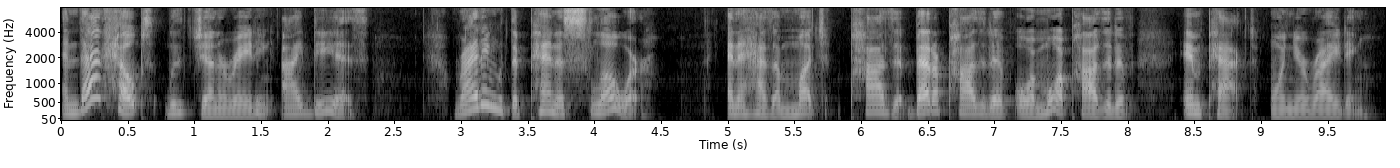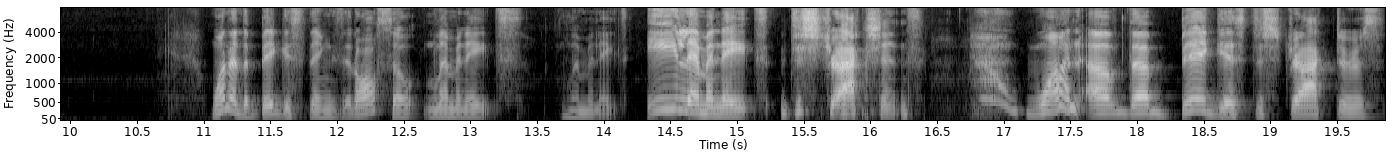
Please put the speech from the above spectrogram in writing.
and that helps with generating ideas. Writing with the pen is slower, and it has a much positive, better positive or more positive impact on your writing. One of the biggest things it also eliminates eliminates eliminates distractions. One of the biggest distractors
